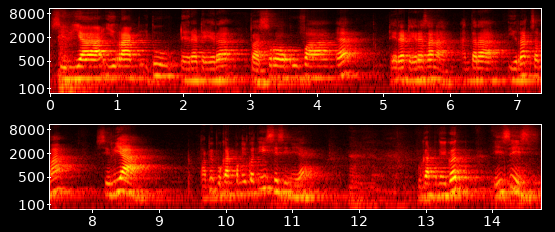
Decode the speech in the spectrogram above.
Syria, Irak itu daerah-daerah Basro, Kufa ya. Daerah-daerah sana antara Irak sama Syria. Tapi bukan pengikut ISIS ini ya. Bukan pengikut ISIS.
